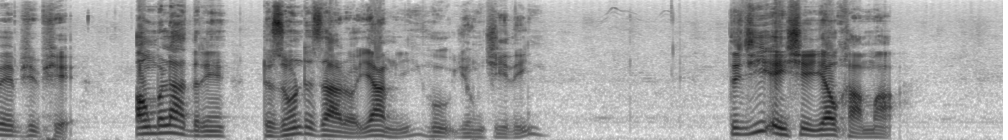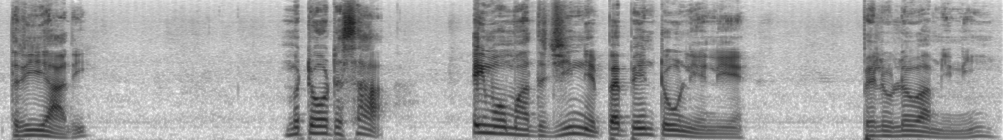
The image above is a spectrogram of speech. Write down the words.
ပဲဖြစ်ဖြစ်အောင်မလာတဲ့ရင်တစွန်းတစတော့ရမည်ဟုယုံကြည်သည်တကြီးအိမ်ရှိရောက်ခါမှတတိယသည်မတော်တဆအိမ်မော်မှာတကြီးနှင့်ပက်ပင်းတိုးလျင်လျင်ဘယ်လိုလုပ်ရမည်နည်း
